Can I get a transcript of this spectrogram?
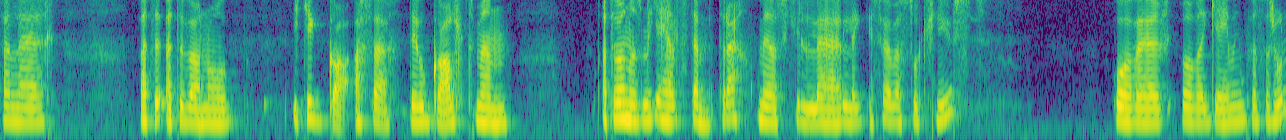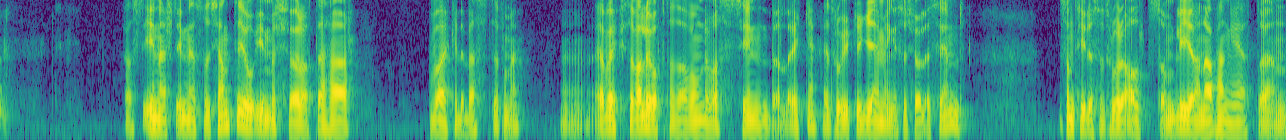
Eller at det, at det var noe Ikke ga... Altså, det er jo galt, men at det var noe som ikke helt stemte, det, med å skulle legge seg og være så knust over, over gamingprestasjon? Altså, innerst inne så kjente jeg jo i meg sjøl at det her var ikke det beste for meg. Eh, jeg var ikke så veldig opptatt av om det var synd eller ikke. Jeg tror ikke gaming i seg selv er synd. Samtidig så tror jeg alt som blir en avhengighet og en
